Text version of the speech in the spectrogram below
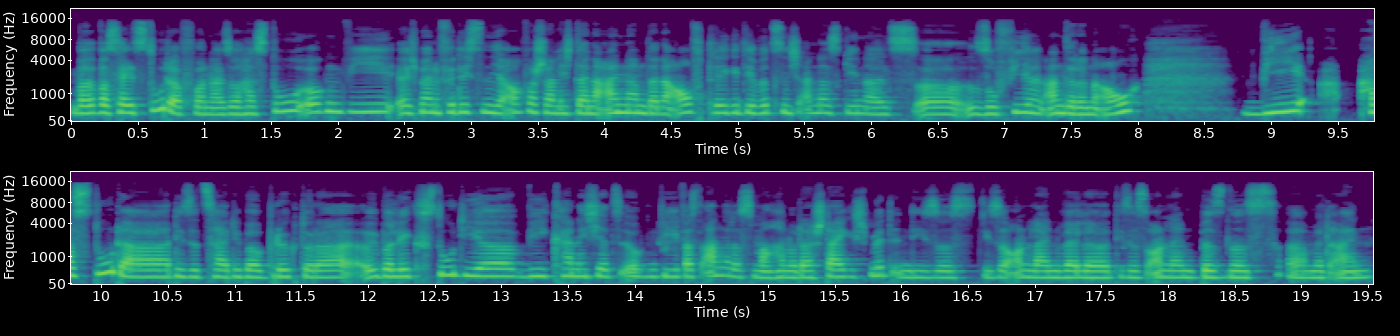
Was hältst du davon? Also hast du irgendwie, ich meine, für dich sind ja auch wahrscheinlich deine Einnahmen, deine Aufträge, dir wird es nicht anders gehen als äh, so vielen anderen auch. Wie hast du da diese Zeit überbrückt oder überlegst du dir, wie kann ich jetzt irgendwie was anderes machen oder steige ich mit in dieses, diese Online-Welle, dieses Online-Business äh, mit ein?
